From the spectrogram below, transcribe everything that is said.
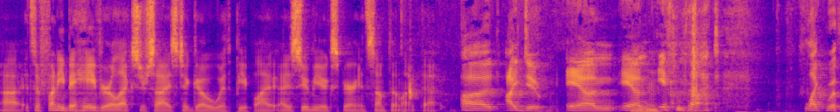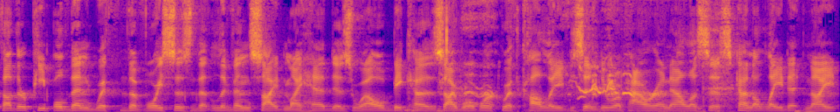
uh, it's a funny behavioral exercise to go with people. I, I assume you experience something like that. Uh, I do, and and mm-hmm. if not like with other people, then with the voices that live inside my head as well, because I will work with colleagues and do a power analysis kind of late at night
